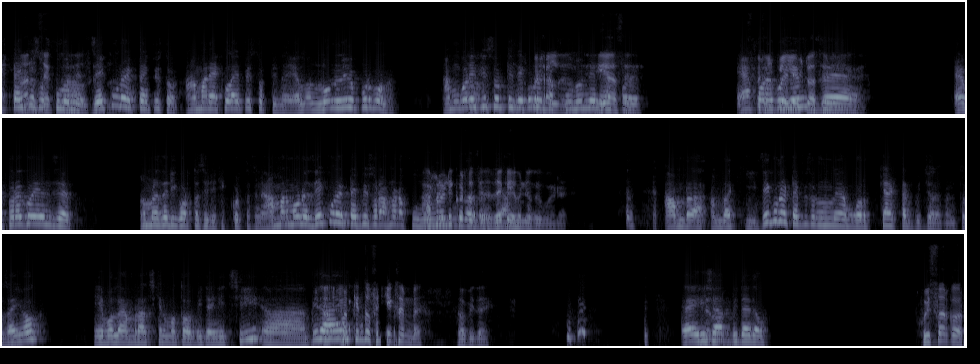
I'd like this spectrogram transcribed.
একটা এপিসোড ফুল হইন যে কোনো একটা এপিসোড আমার একলা এপিসোডটি নাই এমন লোনলিও পড়ব না। আমগর এপিসোডটি যে কোনো একটা ফুল হইন এরপরে এরপরে কইলেন যে এরপরে কইেন যে আমরা যেটি করতেছি ঠিক করতেছি না। আমার মনে যে কোনো একটা এপিসোড আপনারা আপনারা ঠিক করতেছেন যে কেউ কইব এটা আমরা আমরা কি? যে কোনো একটা এপিসোড আমার ক্যারেক্টার বুঝে তো যাই হোক এই বলে আমরা আজকের মতো বিদায় নিচ্ছি। বিদায়। আমার কিন্তু ফেক না। বিদায়। এই ঋষভ বিদায় দাও। হুইসার কর।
